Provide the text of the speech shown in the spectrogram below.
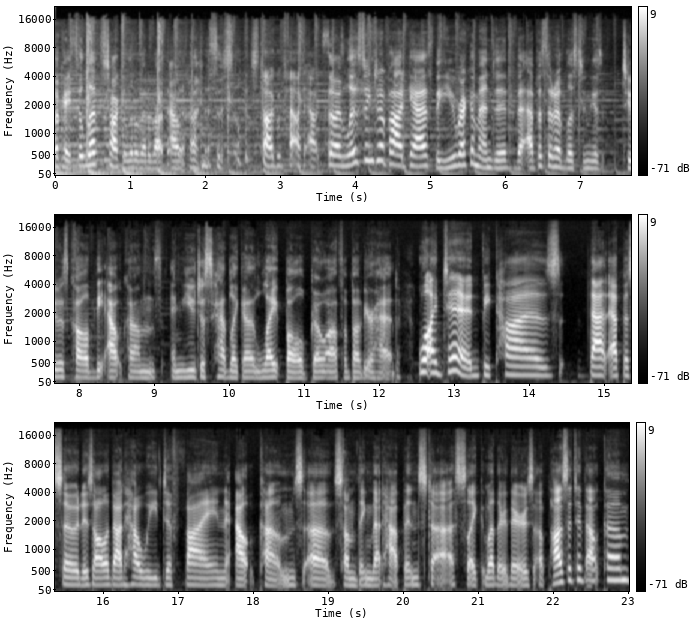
Okay, so let's talk a little bit about outcomes. so let's talk about outcomes. So I'm listening to a podcast that you recommended. The episode I'm listening to is called The Outcomes, and you just had like a light bulb go off above your head. Well, I did because that episode is all about how we define outcomes of something that happens to us. Like whether there's a positive outcome,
